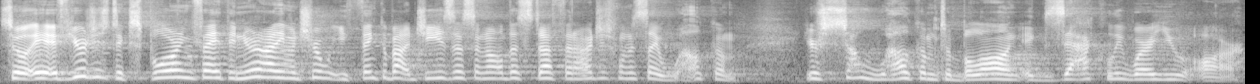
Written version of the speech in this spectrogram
So if you're just exploring faith and you're not even sure what you think about Jesus and all this stuff, then I just want to say, welcome. You're so welcome to belong exactly where you are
